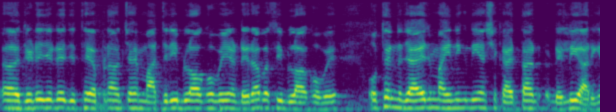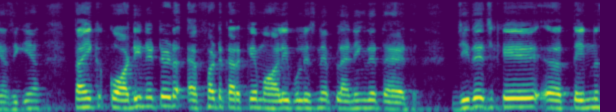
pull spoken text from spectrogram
ਜਿਹੜੇ ਜਿਹੜੇ ਜਿੱਥੇ ਆਪਣਾ ਚਾਹੇ ਮਾਜਰੀ ਬਲਾਕ ਹੋਵੇ ਜਾਂ ਡੇਰਾਬੱਸੀ ਬਲਾਕ ਹੋਵੇ, ਉੱਥੇ ਨਜਾਇਜ਼ ਮਾਈਨਿੰਗ ਦੀਆਂ ਸ਼ਿਕਾਇਤਾਂ ਡੇਲੀ ਆ ਰਹੀਆਂ ਸੀਗੀਆਂ। ਤਾਂ ਇੱਕ ਕੋਆਰਡੀਨੇਟਿਡ ਐਫਰਟ ਕਰਕੇ ਮੋਹਾਲੀ ਪੁਲਿਸ ਨੇ ਪਲੈਨਿੰਗ ਦੇ ਤਹਿਤ, ਜਿਹਦੇ 'ਚ ਕਿ ਤਿੰਨ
